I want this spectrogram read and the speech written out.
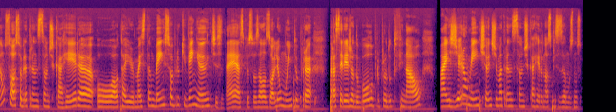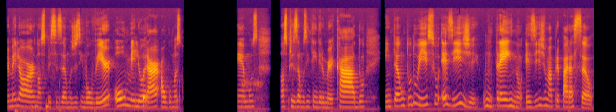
não só sobre a transição de carreira, o Altair, mas também sobre o que vem antes, né? As pessoas elas olham muito para a cereja do bolo, para o produto final, mas geralmente antes de uma transição de carreira nós precisamos nos melhor, nós precisamos desenvolver ou melhorar algumas coisas que temos, nós precisamos entender o mercado. Então, tudo isso exige um treino, exige uma preparação.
